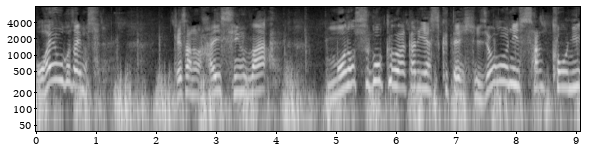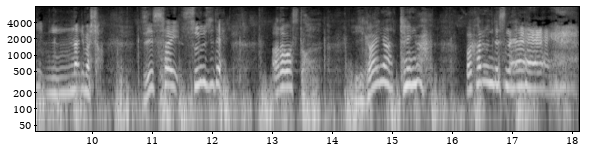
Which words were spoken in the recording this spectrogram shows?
おはようございます。今朝の配信は、ものすごくわかりやすくて非常に参考になりました。実際数字で表すと意外な点がわかるんですね。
